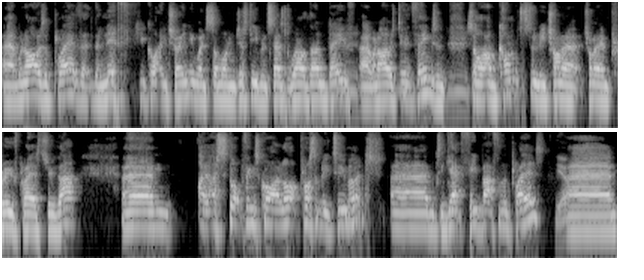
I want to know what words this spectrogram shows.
uh, when I was a player, that the lift you got in training when someone just even says "Well done, Dave," mm. Uh, when I was doing things, and mm. so I'm constantly trying to trying to improve players through that. Um, I, I, stop things quite a lot, possibly too much, um, to get feedback from the players. Yeah. Um,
